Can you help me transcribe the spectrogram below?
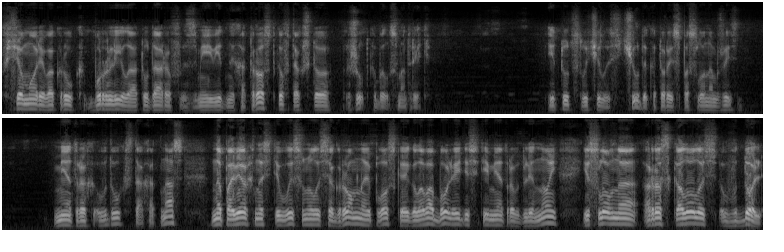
Все море вокруг бурлило от ударов змеевидных отростков, так что жутко было смотреть. И тут случилось чудо, которое спасло нам жизнь. Метрах в двухстах от нас на поверхности высунулась огромная плоская голова более десяти метров длиной и словно раскололась вдоль,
